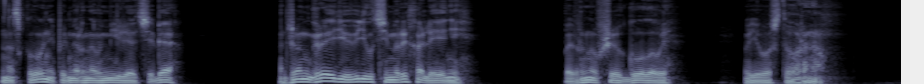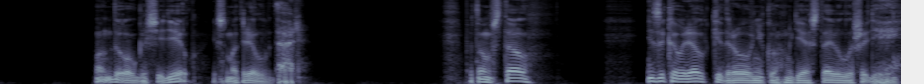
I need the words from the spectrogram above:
На склоне, примерно в миле от себя, Джон Грейди увидел семерых оленей, повернувших головы в его сторону. Он долго сидел и смотрел вдаль. Потом встал и заковылял к кедровнику, где оставил лошадей.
